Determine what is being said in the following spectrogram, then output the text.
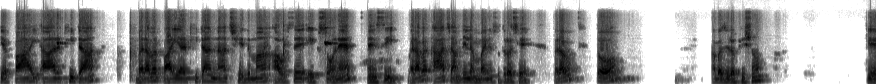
કે પાઈ આર થીટા બરાબર? પાઈ આર થીટા ના છેદમાં આવશે એકસો ને એસી. બરાબર? આ ચાંપની લંબાઈનું સૂત્ર છે. બરાબર? તો આ બાજુ લખીશું કે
